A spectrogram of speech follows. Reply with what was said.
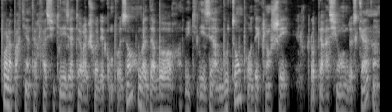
Pour la partie interface utilisateur et le choix des composants, on va d'abord utiliser un bouton pour déclencher l'opération de scan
